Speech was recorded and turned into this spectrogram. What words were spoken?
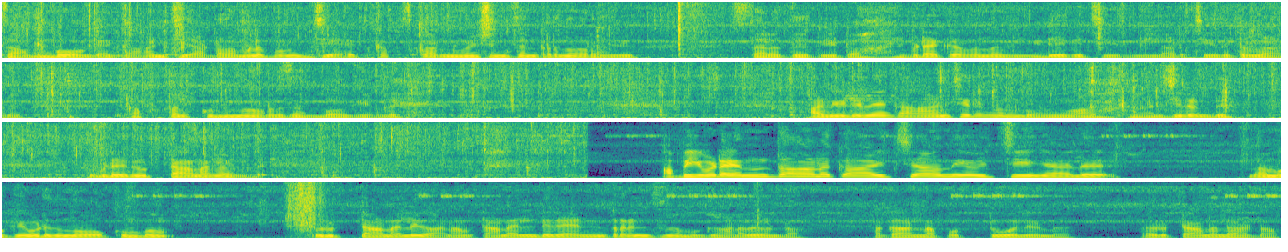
സംഭവം ഞാൻ കാണിച്ചു കേട്ടോ നമ്മളിപ്പം ജേക്കബ്സ് കൺവെൻഷൻ സെന്റർ എന്ന് പറഞ്ഞൊരു സ്ഥലത്ത് എത്തിയിട്ടോ. ഇവിടെയൊക്കെ വന്ന് വീഡിയോ ഒക്കെ ചെയ്തിട്ടില്ല ചെയ്തിട്ടുള്ളതാണ്. കപ്പൽക്കുന്ന് പറഞ്ഞ സംഭവമൊക്കെ ഉണ്ട്. ആ വീഡിയോയിൽ ഞാൻ കാണിച്ചിട്ടുണ്ടെന്ന് തോന്നുന്നു. ആ കാണിച്ചിട്ടുണ്ട്. ഇവിടെ ഒരു ടണലുണ്ട്. അപ്പോൾ ഇവിടെ എന്താണ് കാഴ്ച എന്ന് ചോദിച്ചു കഴിഞ്ഞാൽ നമുക്ക് ഇവിടുന്ന് നോക്കുമ്പം ഒരു ടണൽ കാണാം. ടണലിന്റെ ഒരു എൻട്രൻസ് നമുക്ക് കാണാം. അത് കണ്ടോ? ആ കാണുന്ന പൊത്ത് പോലെയുള്ളത്. അതൊരു ടണലാട്ടോ.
